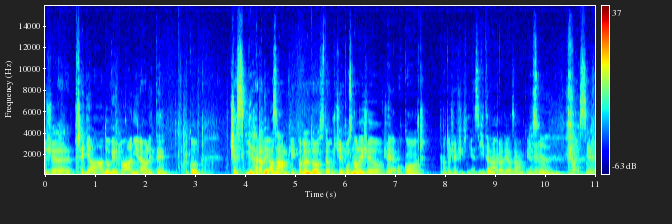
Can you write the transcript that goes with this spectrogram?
že předělá do virtuální reality jako český hrady a zámky. Tohle to jste určitě poznali, že jo, že je okoř, protože všichni jezdíte na hrady a zámky, že jo. Jasně. No jasně.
